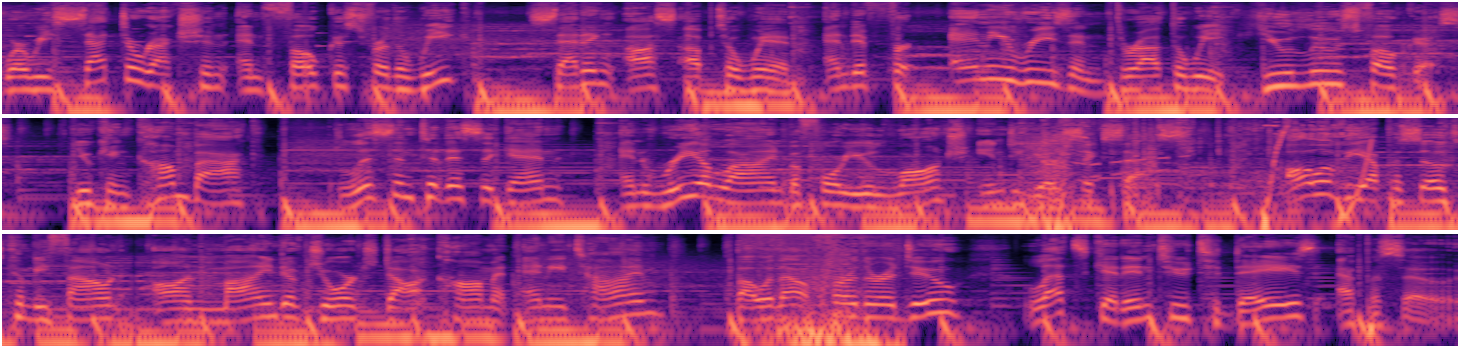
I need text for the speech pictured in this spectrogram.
where we set direction and focus for the week, setting us up to win. And if for any reason throughout the week you lose focus, you can come back, listen to this again, and realign before you launch into your success. All of the episodes can be found on mindofgeorge.com at any time. But without further ado, let's get into today's episode.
